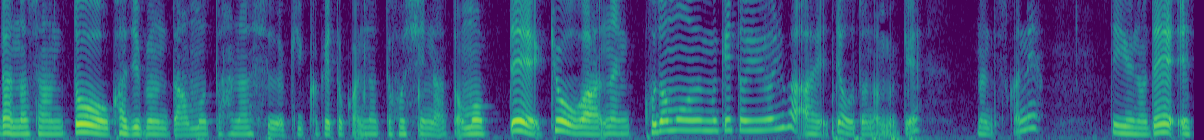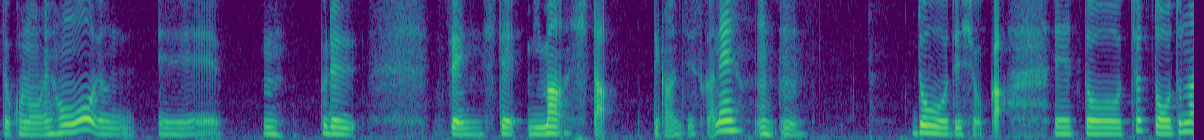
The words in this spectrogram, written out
旦那さんと家事分担をもっと話すきっかけとかになってほしいなと思って今日はなん子供向けというよりはあえて大人向けなんですかね。っていうので、えっとこの絵本を読ん、えーうん、プレゼンしてみました。って感じですかね。うんうん。どうでしょうか？えっ、と、ちょっと大人が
